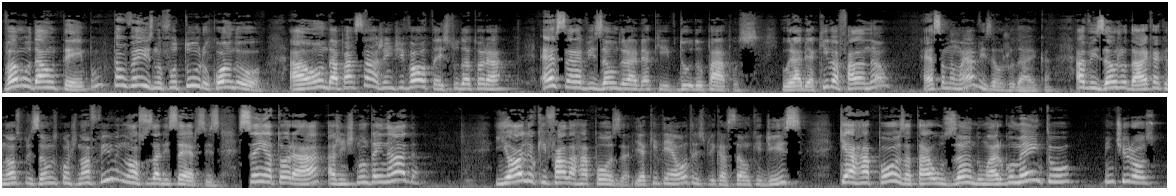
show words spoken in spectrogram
Vamos dar um tempo, talvez no futuro, quando a onda passar, a gente volta a estudar a Torá. Essa era a visão do, Rabi Akiva, do, do Papus. O Rabi Akiva fala, não, essa não é a visão judaica. A visão judaica é que nós precisamos continuar firmes nos nossos alicerces. Sem a Torá, a gente não tem nada. E olha o que fala a raposa. E aqui tem a outra explicação que diz que a raposa está usando um argumento mentiroso.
